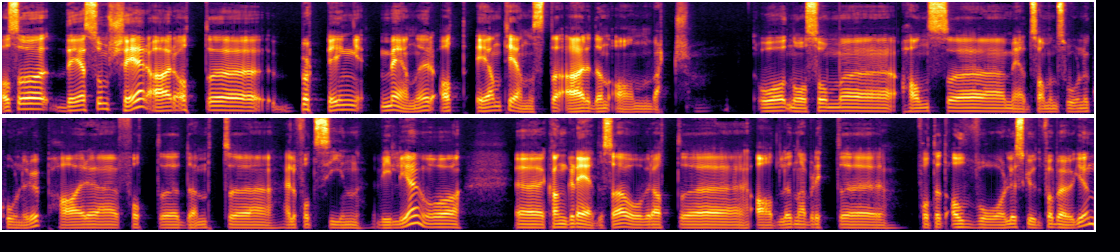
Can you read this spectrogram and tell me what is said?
Altså, Det som skjer, er at uh, Børting mener at én tjeneste er den annen verdt. Og nå som uh, hans uh, medsammensvorne Kornerup har uh, fått dømt Eller fått sin vilje, og kan glede seg over at adelen er blitt fått et alvorlig skudd for baugen,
